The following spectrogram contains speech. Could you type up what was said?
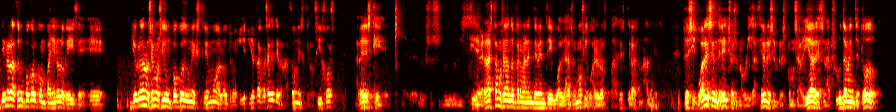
Tiene razón un poco el compañero lo que dice. Eh, yo creo que nos hemos ido un poco de un extremo al otro. Y, y otra cosa que tiene razón es que los hijos, a ver, es que si de verdad estamos hablando permanentemente de igualdad, somos iguales los padres que las madres. Entonces, iguales en derechos, en obligaciones, en responsabilidades, en absolutamente todo.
